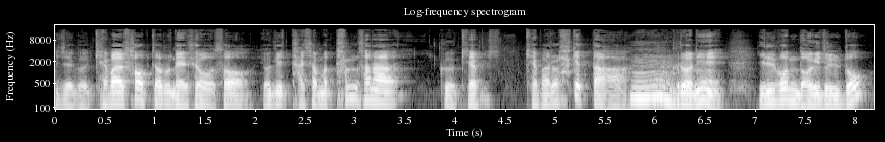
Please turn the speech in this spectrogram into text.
이제 그 개발 사업자로 내세워서 여기 다시 한번 탐사나 그 개, 개발을 하겠다. 음. 그러니 일본 너희들도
